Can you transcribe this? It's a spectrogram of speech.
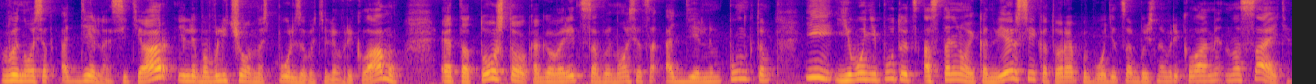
выносят отдельно. CTR или вовлеченность пользователя в рекламу это то, что, как говорится, выносится отдельным пунктом и его не путают с остальной конверсией, которая выводится обычно в рекламе на сайте.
